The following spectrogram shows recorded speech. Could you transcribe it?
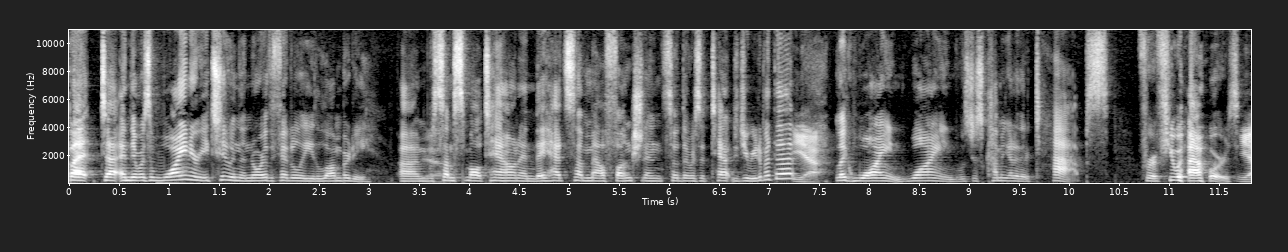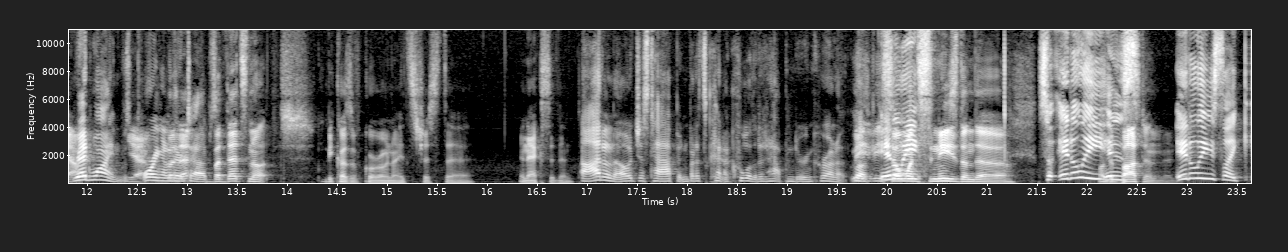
But uh, and there was a winery too in the north of Italy, Lombardy, um, Yeah. some small town, and they had some malfunction, and so there was a tap. Did you read about that? Yeah. Like wine, wine was just coming out of their taps for a few hours. Yeah. Red wine was pouring out of their that- taps. But that's not because of Corona. It's just uh, an accident. I don't know, it just happened, but it's kind of cool that it happened during Corona. Look, Maybe Italy, someone sneezed on the. So Italy on the is button. Italy's like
